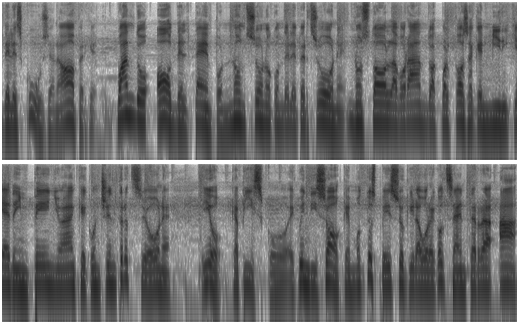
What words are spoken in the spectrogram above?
delle scuse, no? Perché quando ho del tempo, non sono con delle persone, non sto lavorando a qualcosa che mi richiede impegno e anche concentrazione, io capisco e quindi so che molto spesso chi lavora ai call center ha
